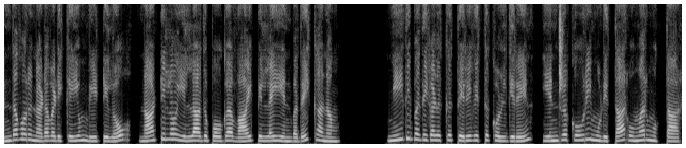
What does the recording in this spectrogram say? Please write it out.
எந்தவொரு நடவடிக்கையும் வீட்டிலோ நாட்டிலோ இல்லாது போக வாய்ப்பில்லை என்பதை கனம். நீதிபதிகளுக்கு தெரிவித்துக் கொள்கிறேன் என்று கூறி முடித்தார் உமர் முக்தார்.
